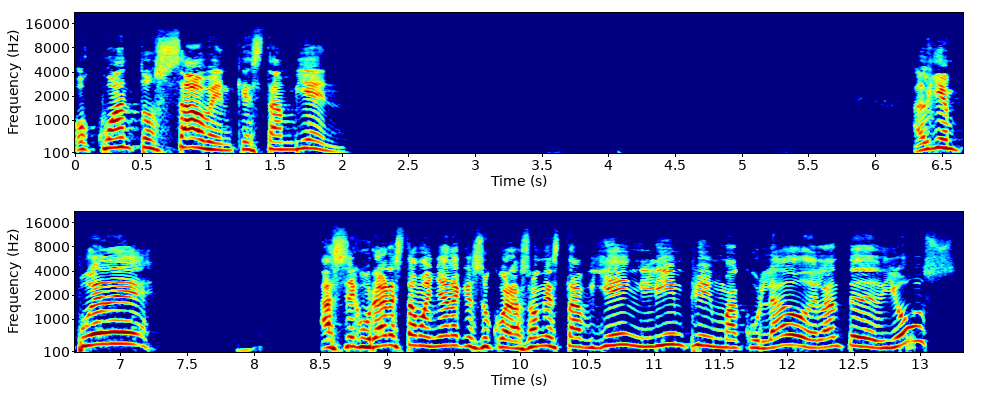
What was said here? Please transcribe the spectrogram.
¿O cuántos saben que están bien? ¿Alguien puede asegurar esta mañana que su corazón está bien, limpio, inmaculado delante de Dios?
